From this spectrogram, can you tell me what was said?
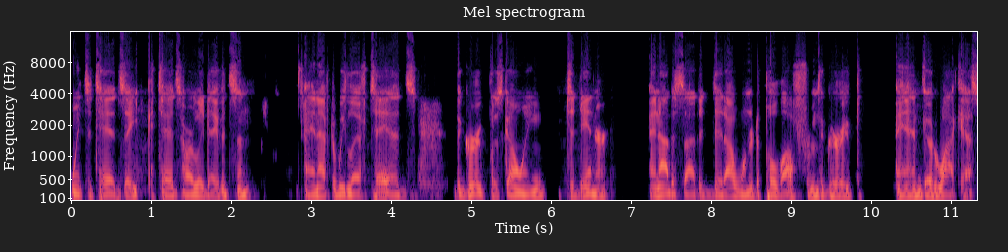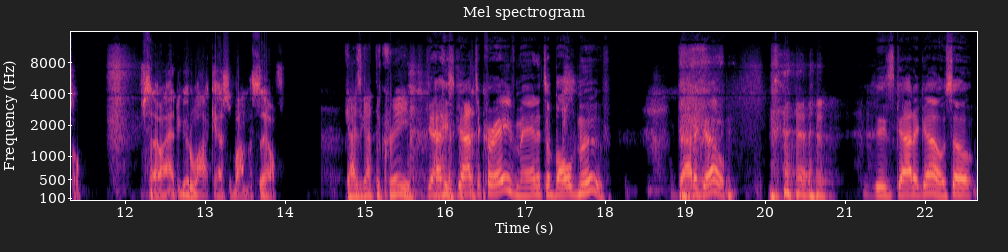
went to Ted's ate Ted's Harley Davidson. And after we left Ted's, the group was going to dinner, and I decided that I wanted to pull off from the group and go to White Castle. So I had to go to White Castle by myself. Guys got the crave. Yeah, he's got the crave, man. It's a bold move. Got to go. He's got to go. So,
